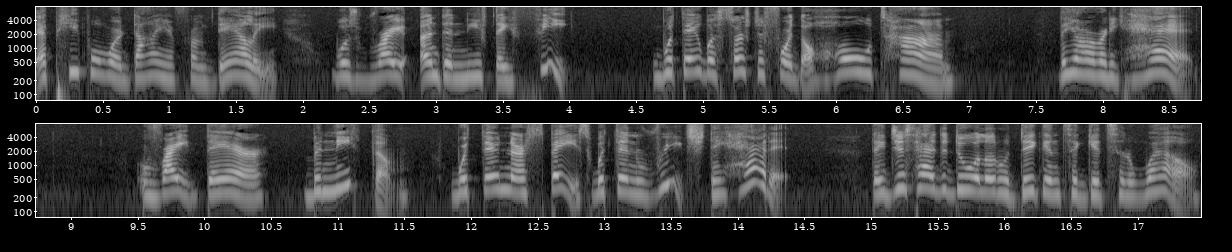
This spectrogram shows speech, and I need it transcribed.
that people were dying from daily was right underneath their feet. What they were searching for the whole time they already had right there beneath them, within their space, within reach. They had it. They just had to do a little digging to get to the well.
